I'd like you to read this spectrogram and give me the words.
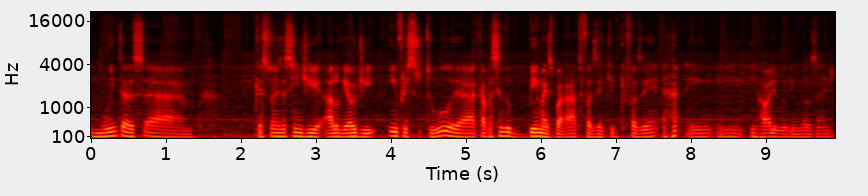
muitas questões assim de aluguel de infraestrutura acaba sendo bem mais barato fazer aquilo que fazer em, em, em Hollywood, em Los Angeles.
